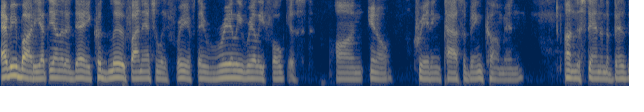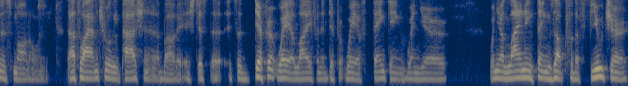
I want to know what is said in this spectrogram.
everybody at the end of the day could live financially free if they really really focused on you know creating passive income and understanding the business model and that's why i'm truly passionate about it. It's just a it's a different way of life and a different way of thinking when you're when you're lining things up for the future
